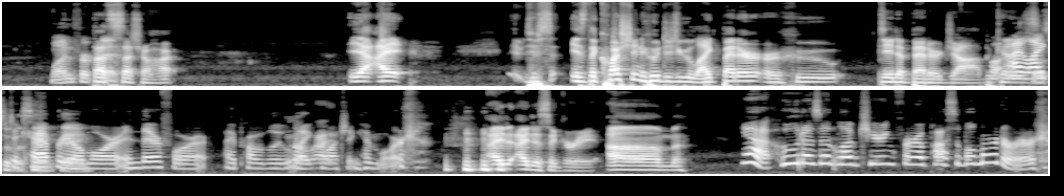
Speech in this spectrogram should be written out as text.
One for that's Pitt. such a hard. Yeah, I it just is the question who did you like better or who did a better job? Well, I like those are the same DiCaprio more, and therefore I probably No, like I- watching him more. I, I disagree. Um, yeah, who doesn't love cheering for a possible murderer?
